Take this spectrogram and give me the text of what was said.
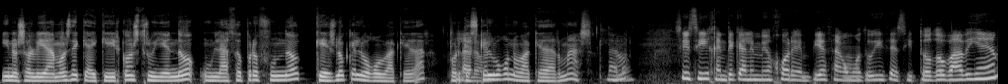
y nos olvidamos de que hay que ir construyendo un lazo profundo que es lo que luego va a quedar, porque es que luego no va a quedar más. Claro. Sí, sí, gente que a lo mejor empieza, como tú dices, y todo va bien,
